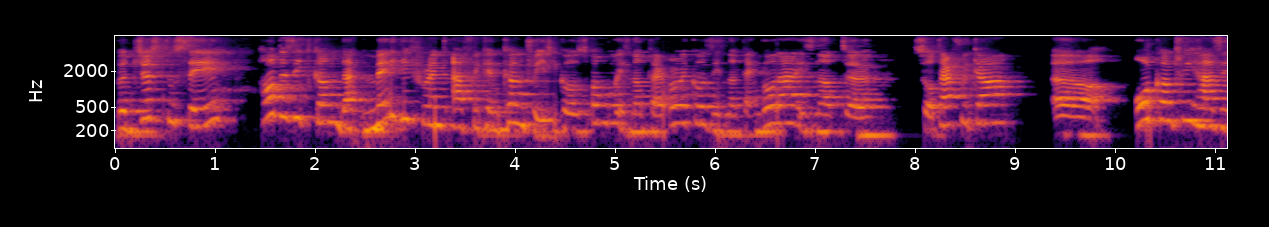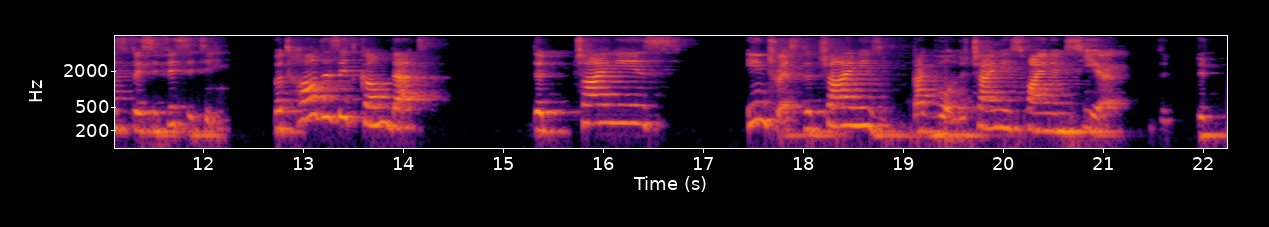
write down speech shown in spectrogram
but just to say how does it come that many different African countries, because Congo is not Ivory is not Angola, is not uh, South Africa, uh, all country has its specificity. But how does it come that the Chinese interest, the Chinese backbone, the Chinese financier, the, the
